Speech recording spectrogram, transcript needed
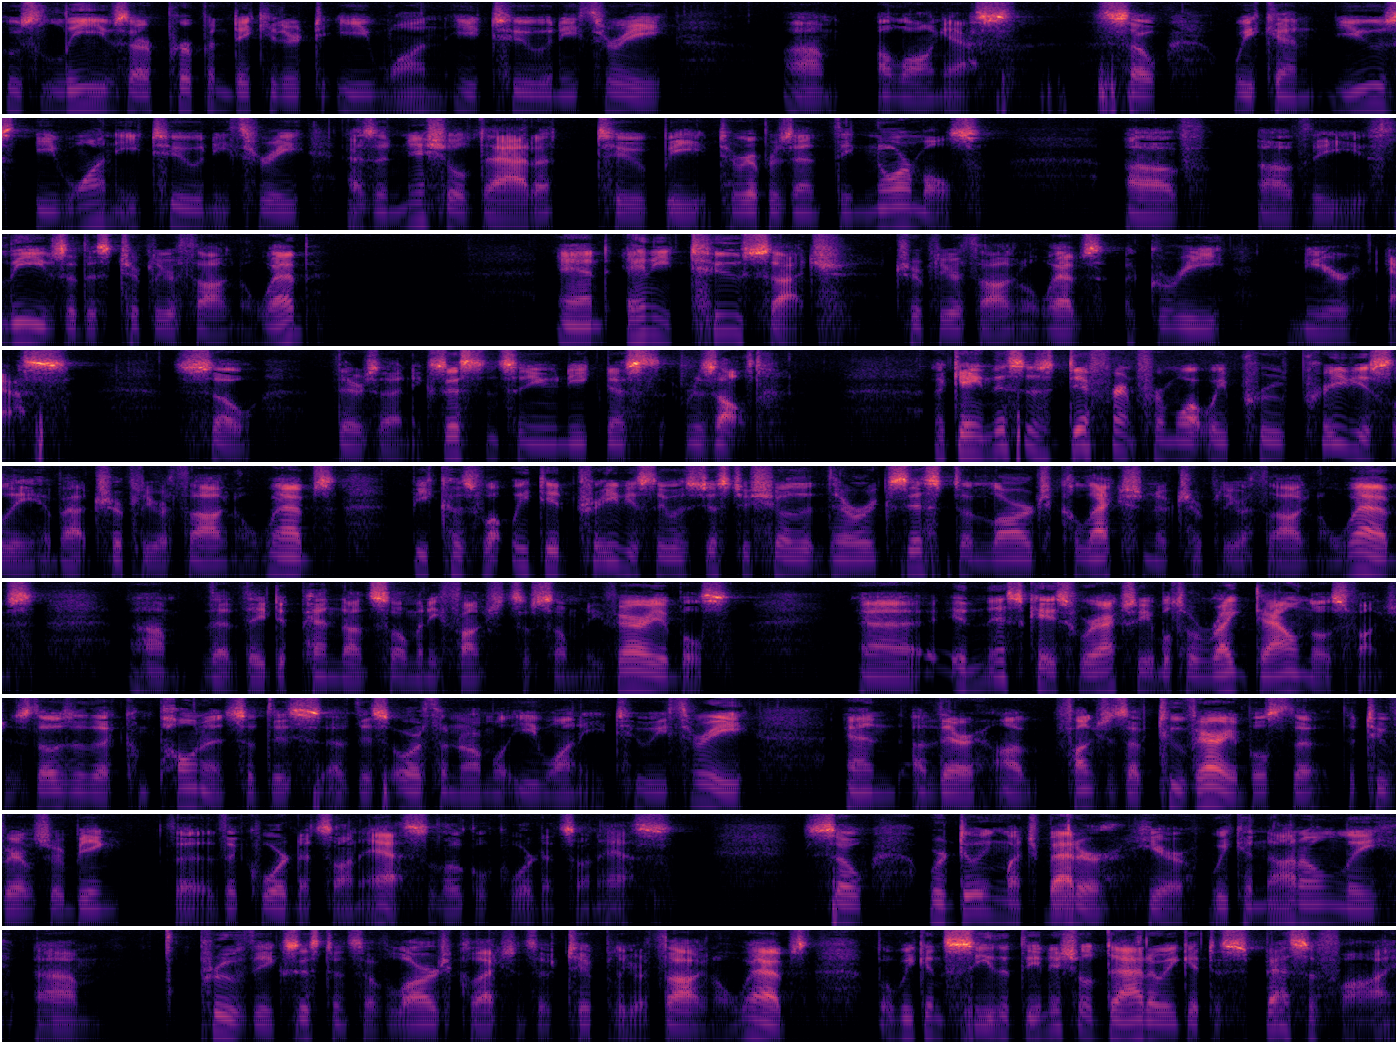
whose leaves are perpendicular to E1, E2, and E3 um, along S. So we can use E1, E2, and E3 as initial data to be to represent the normals of, of the leaves of this triply orthogonal web. And any two such triply orthogonal webs agree near S. So there's an existence and uniqueness result. Again, this is different from what we proved previously about triply orthogonal webs because what we did previously was just to show that there exists a large collection of triply orthogonal webs, um, that they depend on so many functions of so many variables. Uh, in this case, we're actually able to write down those functions. Those are the components of this of this orthonormal E1, E2, E3, and uh, they're uh, functions of two variables. The, the two variables are being the, the coordinates on S, local coordinates on S. So we're doing much better here. We can not only um, prove the existence of large collections of triply orthogonal webs, but we can see that the initial data we get to specify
